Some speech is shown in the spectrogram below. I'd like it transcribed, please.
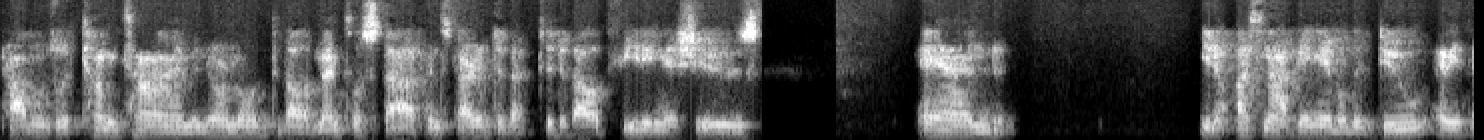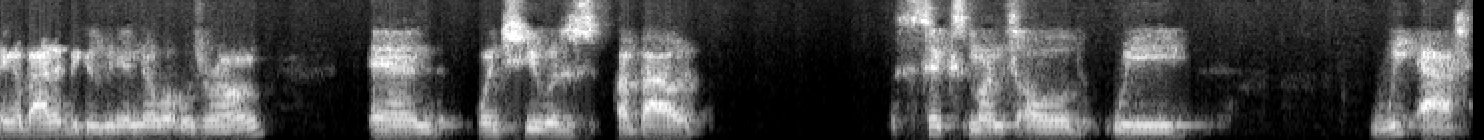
problems with tummy time and normal developmental stuff and started to, to develop feeding issues. And, you know, us not being able to do anything about it because we didn't know what was wrong. And when she was about six months old, we we asked,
